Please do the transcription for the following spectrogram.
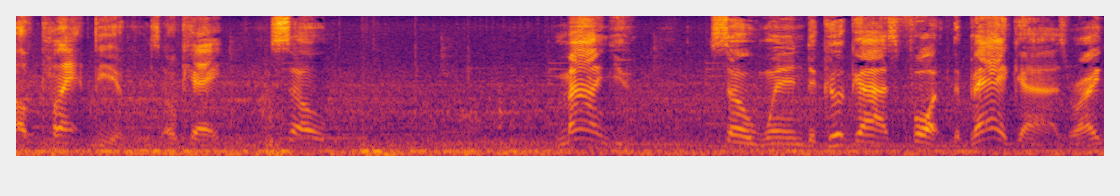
of plant vehicles. Okay, so mind you, so when the good guys fought the bad guys, right?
